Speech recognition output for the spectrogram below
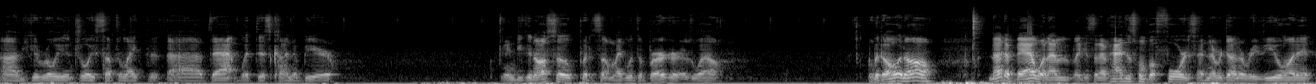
Um, you can really enjoy something like the, uh, that with this kind of beer. And you can also put something like with the burger as well. But all in all, not a bad one. I'm like I said, I've had this one before, just I've never done a review on it.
